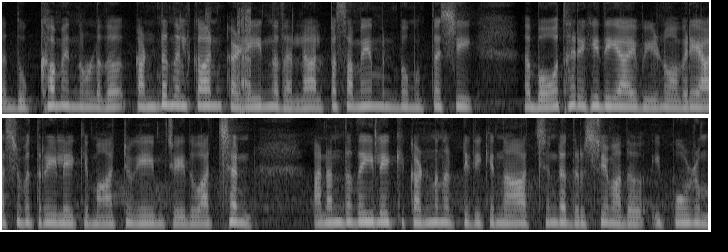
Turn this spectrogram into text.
ദുഃഖം എന്നുള്ളത് കണ്ടു നിൽക്കാൻ കഴിയുന്നതല്ല. അല്പസമയം മുൻപ് മുത്തശ്ശി ബോധരഹിതയായി വീണു. അവരെ ആശുപത്രിയിലേക്ക് മാറ്റുകയും ചെയ്തു. അച്ഛൻ അനന്തതയിലേക്ക് കണ്ണു നട്ടിരിക്കുന്ന ആ അച്ഛന്റെ ദൃശ്യം അത് ഇപ്പോഴും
